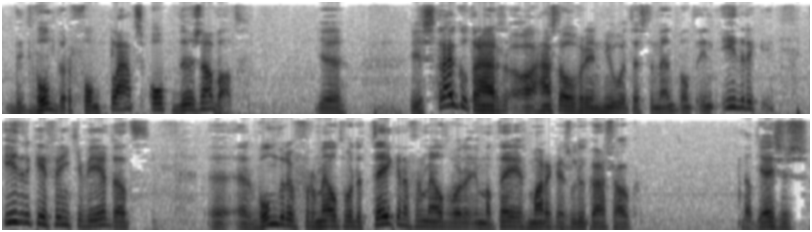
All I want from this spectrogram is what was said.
dit wonder vond plaats op de Sabbat. Je, je struikelt er haast over in het Nieuwe Testament. Want in iedere, iedere keer vind je weer dat er wonderen vermeld worden, tekenen vermeld worden in Matthäus, Marcus, Lucas ook. Dat Jezus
